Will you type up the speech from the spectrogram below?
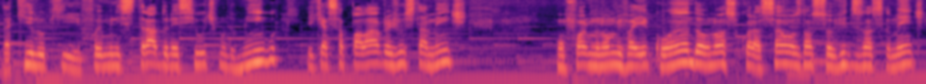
daquilo que foi ministrado nesse último domingo e que essa palavra justamente conforme o nome vai ecoando ao nosso coração, aos nossos ouvidos, nossa mente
